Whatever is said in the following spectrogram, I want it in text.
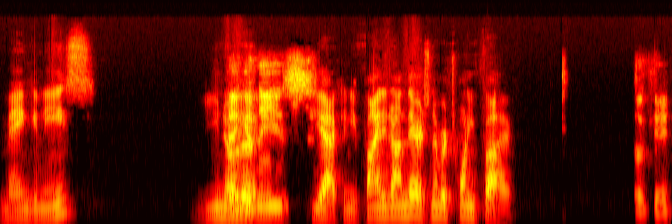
Manganese. Do you know the? Yeah, can you find it on there? It's number 25. Okay.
